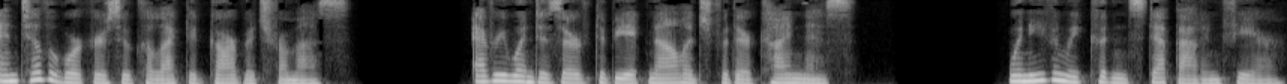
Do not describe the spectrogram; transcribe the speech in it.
until the workers who collected garbage from us. Everyone deserved to be acknowledged for their kindness. When even we couldn't step out in fear.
